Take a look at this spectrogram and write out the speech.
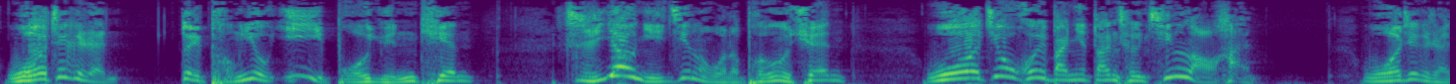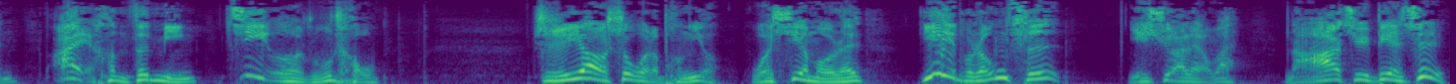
我这个人对朋友义薄云天，只要你进了我的朋友圈，我就会把你当成亲老汉。我这个人爱恨分明，嫉恶如仇。只要是我的朋友，我谢某人义不容辞。你需要两万，拿去便是。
